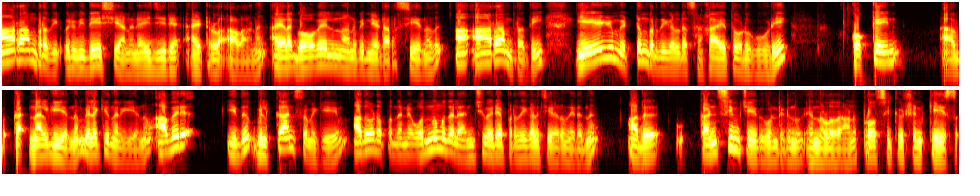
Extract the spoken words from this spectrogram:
ആറാം പ്രതി ഒരു വിദേശിയാണ് നൈജീരിയ ആയിട്ടുള്ള ആളാണ്. അയാളെ ഗോവയിൽ നിന്നാണ് പിന്നീട് അറസ്റ്റ് ചെയ്യുന്നത്. ആ ആറാം പ്രതി ഏഴും എട്ടും പ്രതികളുടെ സഹായത്തോടു കൂടി കൊക്കൈൻ നൽകിയെന്നും വിലയ്ക്ക് നൽകിയെന്നും അവർ ഇത് വിൽക്കാൻ ശ്രമിക്കുകയും അതോടൊപ്പം തന്നെ ഒന്ന് മുതൽ അഞ്ച് വരെ പ്രതികൾ ചേർന്നിരുന്ന് അത് കൺസ്യൂം ചെയ്തുകൊണ്ടിരുന്നു എന്നുള്ളതാണ് പ്രോസിക്യൂഷൻ കേസ്.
